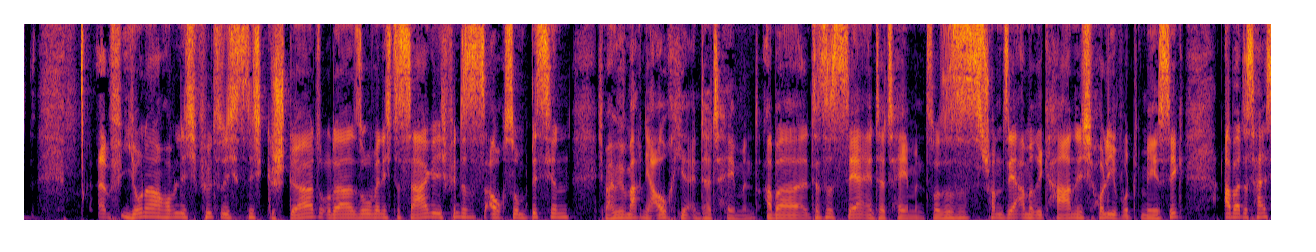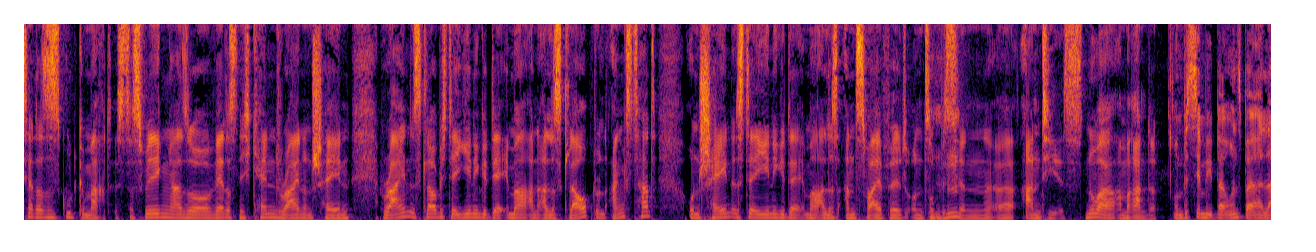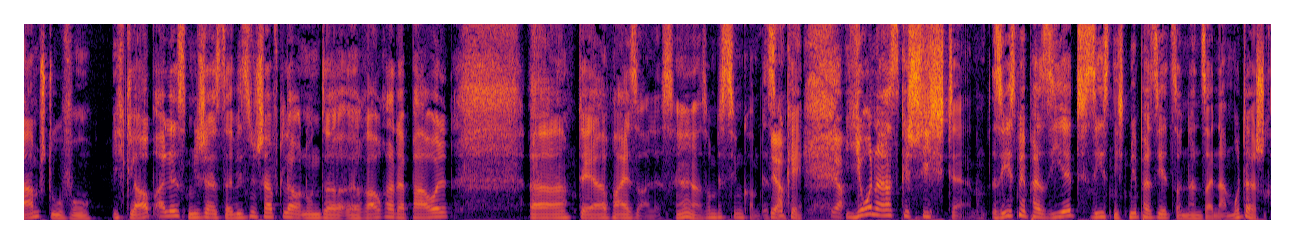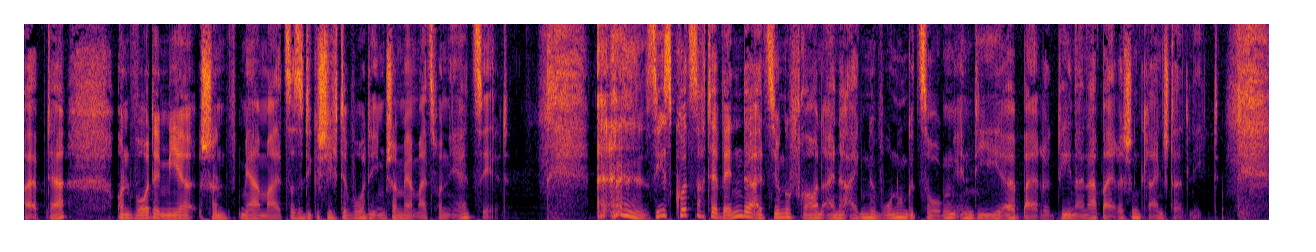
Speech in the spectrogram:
Äh, Jona, hoffentlich fühlst du dich jetzt nicht gestört oder so, wenn ich das sage. Ich finde, das ist auch so ein bisschen, ich meine, wir machen ja auch hier Entertainment, aber das ist sehr Entertainment. So, das ist schon sehr amerikanisch, Hollywood-mäßig. Aber das heißt ja, dass es gut gemacht ist. Deswegen, also, wer das nicht kennt, Ryan und Shane. Ryan ist, glaube ich, derjenige, der immer an alles glaubt und Angst hat. Und Shane ist derjenige, der immer alles anzweifelt und so ein bisschen äh, anti ist. Nur mal am Rande. Und ein bisschen wie bei uns bei Alarmstufe. Ich glaube alles, Mischa ist der Wissenschaftler und unser äh, Raucher, der Paul, äh, der weiß alles. Ja, so ein bisschen kommt es. Ja. Okay. Ja. Jonas Geschichte. Sie ist mir passiert, sie ist nicht mir passiert, sondern seiner Mutter schreibt er und wurde mir schon mehrmals, also die Geschichte wurde ihm schon mehrmals von ihr erzählt. Sie ist kurz nach der Wende als junge Frau in eine eigene Wohnung gezogen, in die, äh, die in einer bayerischen Kleinstadt liegt.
